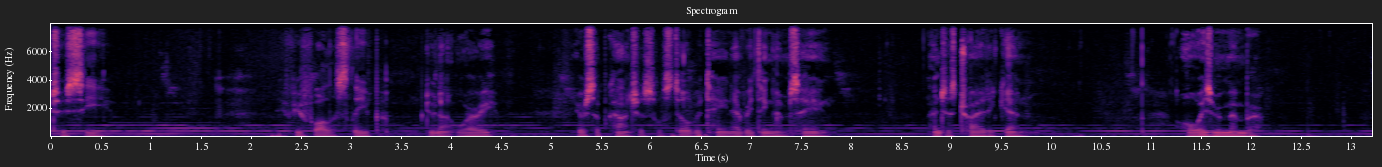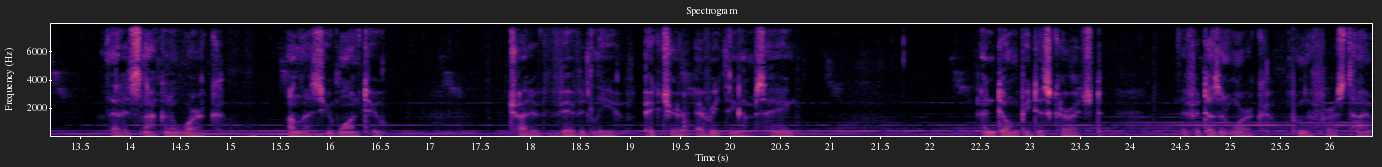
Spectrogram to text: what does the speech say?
to see. If you fall asleep, do not worry. Your subconscious will still retain everything I'm saying. And just try it again. Always remember that it's not going to work unless you want to. Try to vividly picture everything I'm saying. And don't be discouraged if it doesn't work from the first time.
